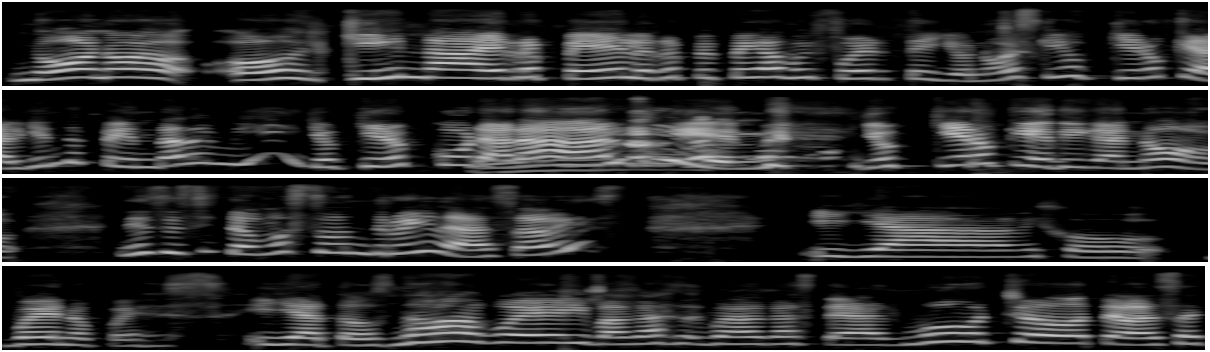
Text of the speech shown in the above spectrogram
No, no, oh, el Kina, RP, el RP pega muy fuerte. Y yo, no, es que yo quiero que alguien dependa de mí, yo quiero curar a oh. alguien, yo quiero que diga, no, necesitamos un druida, ¿sabes? Y ya me dijo, bueno, pues, y ya todos, no, güey, va a, va a gastar mucho, te vas a,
